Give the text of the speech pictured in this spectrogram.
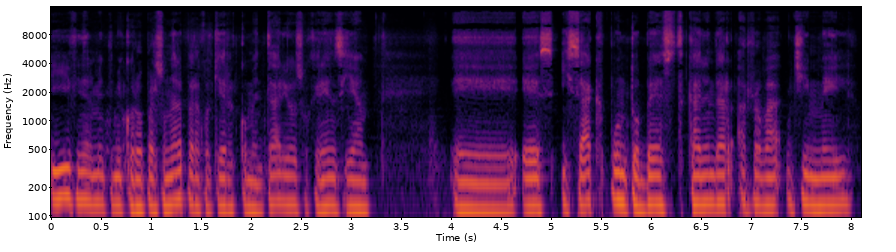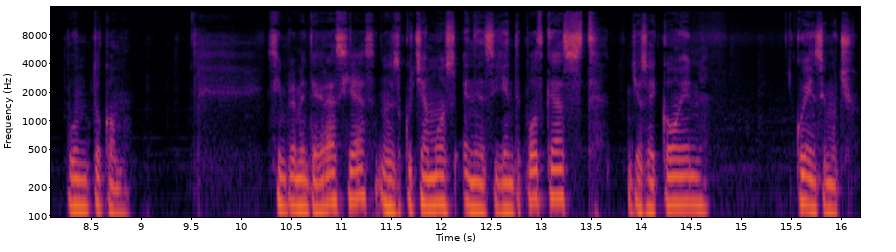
Y finalmente mi correo personal para cualquier comentario, sugerencia eh, es isaac.bestcalendar.gmail.com Simplemente gracias, nos escuchamos en el siguiente podcast. Yo soy Cohen, cuídense mucho.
